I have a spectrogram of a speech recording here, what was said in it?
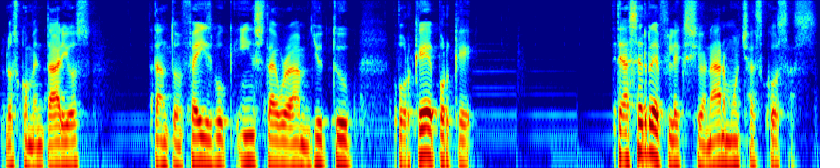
los comentarios, tanto en Facebook, Instagram, YouTube. ¿Por qué? Porque te hace reflexionar muchas cosas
